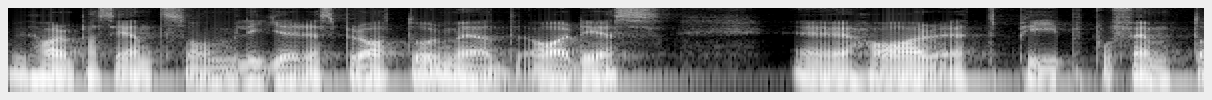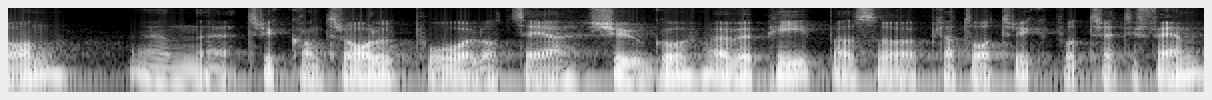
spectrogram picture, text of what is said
Vi har en patient som ligger i respirator med ARDS. Eh, har ett PIP på 15. En eh, tryckkontroll på låt säga 20 över PIP, alltså platåtryck på 35.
